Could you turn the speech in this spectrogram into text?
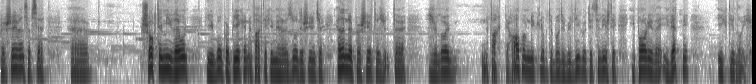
Preshevën, sepse shokët e mi dhe unë kemi bërë përpjekje, në fakt e kemi realizuar dëshirën që edhe në Preshevë të, të zhvillojmë në fakt të hapim një klub të bodybuildingut, i cili ishte i pari dhe i vetmi i këtij lloji.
